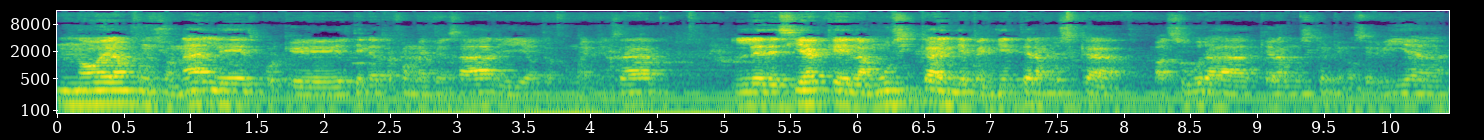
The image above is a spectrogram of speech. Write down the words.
no eran funcionales porque él tenía otra forma de pensar y ella otra forma de pensar. Le decía que la música independiente era música basura, que era música que no servía.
